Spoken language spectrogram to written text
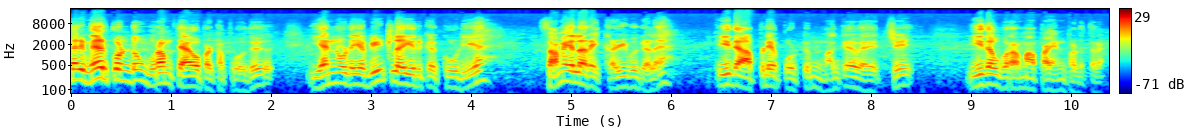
சரி மேற்கொண்டும் உரம் தேவைப்பட்ட போது என்னுடைய வீட்டில் இருக்கக்கூடிய சமையலறை கழிவுகளை இதை அப்படியே போட்டு மக்க வச்சு இதை உரமாக பயன்படுத்துகிறேன்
